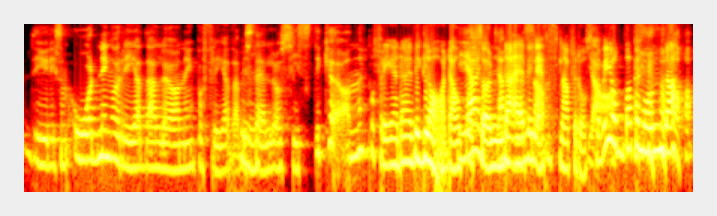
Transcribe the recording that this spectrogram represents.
det är ju liksom ordning och reda, löning på fredag, vi Mm. ställer oss sist i kön. På fredag är vi glada och på söndag är vi ledsna för då ska Ja. vi jobba på måndag.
